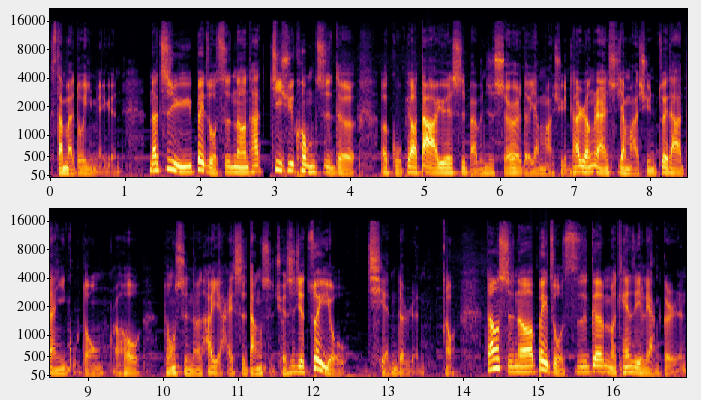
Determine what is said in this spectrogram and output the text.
三百多亿美元。那至于贝佐斯呢，他继续控制的呃股票大约是百分之十二的亚马逊，他仍然是亚马逊最大的单一股东。然后同时呢，他也还是当时全世界最有钱的人哦。当时呢，贝佐斯跟 Mackenzie 两个人，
